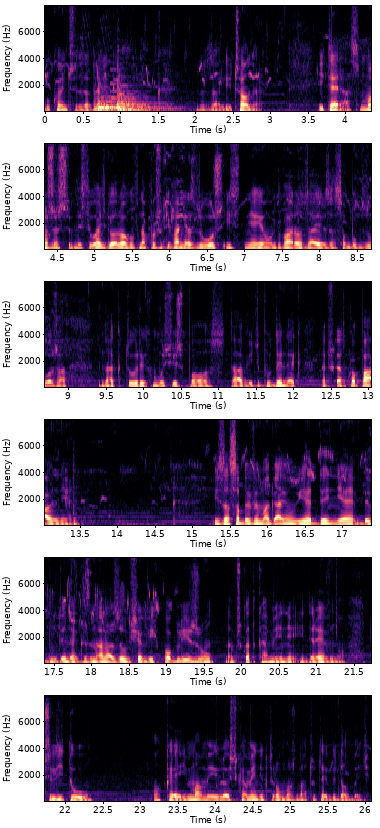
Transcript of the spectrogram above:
Ukończy zadanie geolog. Zaliczone. I teraz możesz wysyłać geologów na poszukiwania złóż. Istnieją dwa rodzaje zasobów złoża, na których musisz postawić budynek, na przykład kopalnię. I zasoby wymagają jedynie, by budynek znalazł się w ich pobliżu, na przykład kamienie i drewno, czyli tu. Ok, mamy ilość kamieni, którą można tutaj wydobyć.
